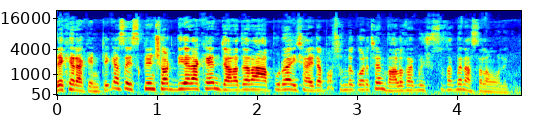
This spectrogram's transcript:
দেখে রাখেন, ঠিক আছে? স্ক্রিনশট দিয়ে রাখেন। যারা যারা আপুরা এই শাড়িটা পছন্দ করেছেন, ভালো থাকবেন, সুস্থ থাকবেন। আসসালামু আলাইকুম।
